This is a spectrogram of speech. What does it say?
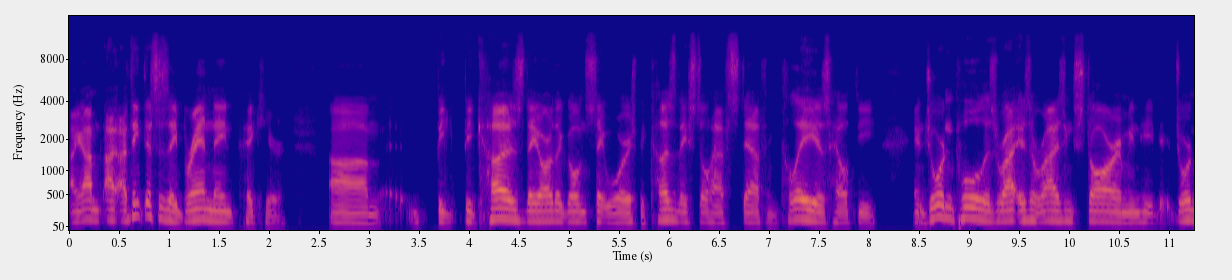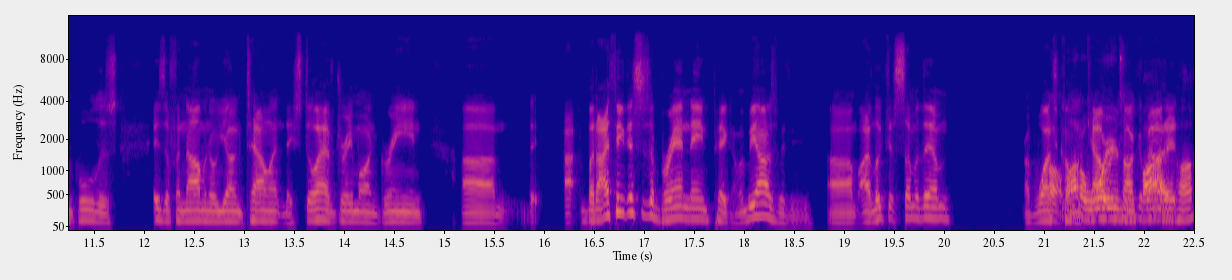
I, I'm, I think this is a brand name pick here um, be, because they are the Golden State Warriors, because they still have Steph and Klay is healthy, and Jordan Poole is right is a rising star. I mean, he, Jordan Poole is is a phenomenal young talent. They still have Draymond Green, um, they, I, but I think this is a brand name pick. I'm gonna be honest with you. Um, I looked at some of them. I've watched oh, Colin Cowherd talk about five, it. Huh?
